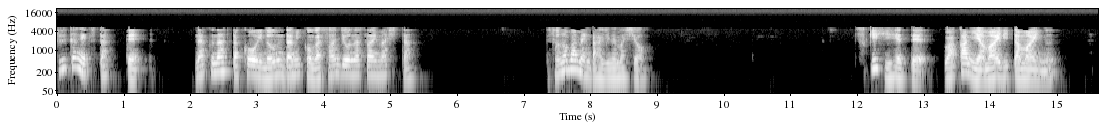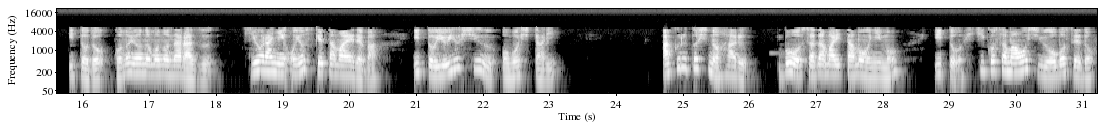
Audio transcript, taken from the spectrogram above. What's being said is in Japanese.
数ヶ月経って、亡くなった行為の産んだ巫女が参上なさいました。その場面が始めましょう。月日経て若宮参りたまいぬ、いとどこの世のものならず、清らにおよすけたまえれば、いとゆゆしゅうおぼしたり、あくる年の春、某定まりたもうにも、いと引き子様おしゅうおぼせど、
